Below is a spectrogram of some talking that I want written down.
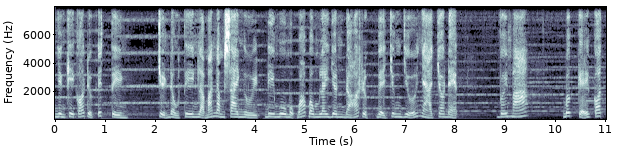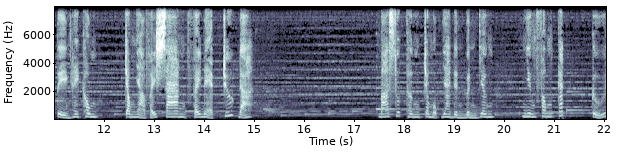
Nhưng khi có được ít tiền, chuyện đầu tiên là má năm sai người đi mua một bó bông lay dên đỏ rực về chân giữa nhà cho đẹp. Với má, bất kể có tiền hay không, trong nhà phải sang, phải đẹp trước đã. Má xuất thân trong một gia đình bình dân, nhưng phong cách, cử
